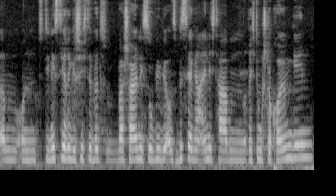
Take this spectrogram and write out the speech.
Ähm, und die nächstjährige Geschichte wird wahrscheinlich so, wie wir uns bisher geeinigt haben, Richtung Stockholm gehen.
